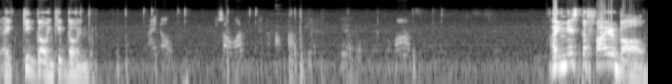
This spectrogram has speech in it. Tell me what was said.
I keep going, keep going. I missed the fireball!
